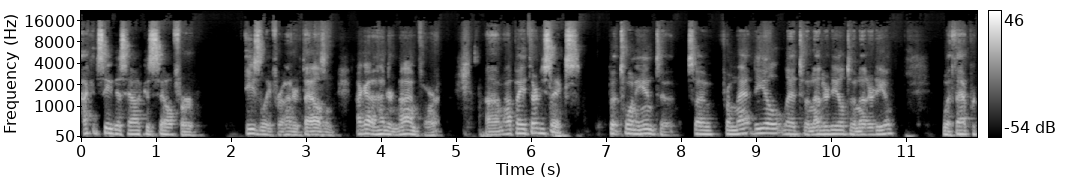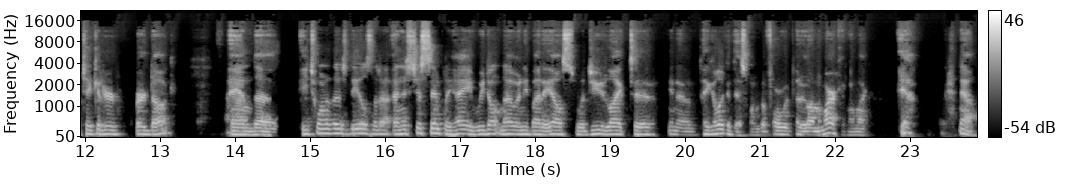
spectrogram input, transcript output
I could see this house could sell for easily for a hundred thousand. I got a hundred nine for it. Um, I paid 36, put 20 into it. So from that deal led to another deal to another deal with that particular bird dog. And, uh, each one of those deals that I, and it's just simply, Hey, we don't know anybody else. Would you like to, you know, take a look at this one before we put it on the market? I'm like, yeah. Now,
